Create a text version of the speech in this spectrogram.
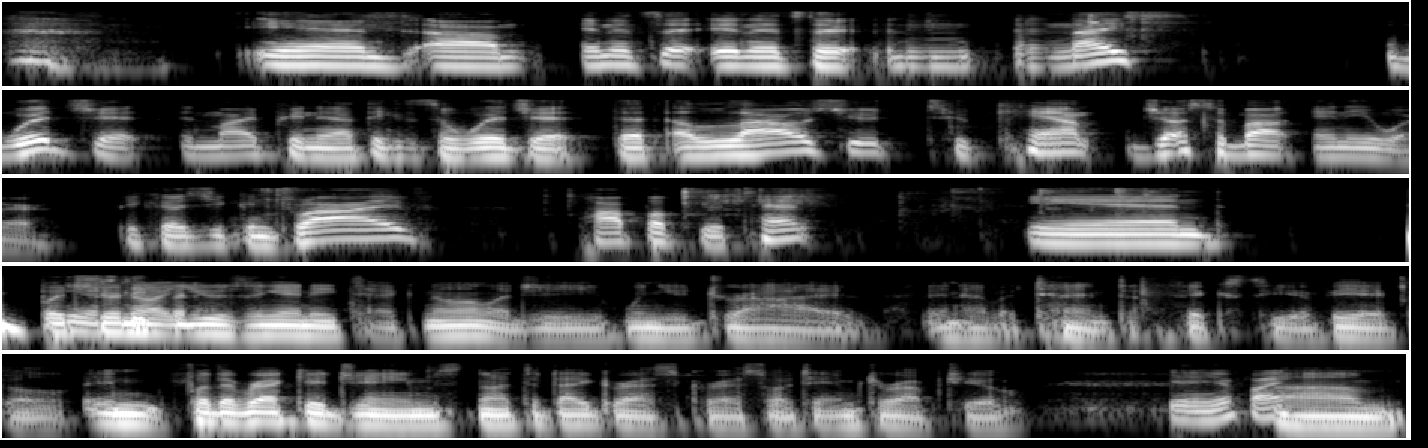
and um, and it's a and it's a, a nice widget in my opinion. I think it's a widget that allows you to camp just about anywhere because you can drive, pop up your tent, and But you're sleep not using any technology when you drive and have a tent affixed to your vehicle. And for the record, James, not to digress, Chris, or to interrupt you, yeah, you're fine. um,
